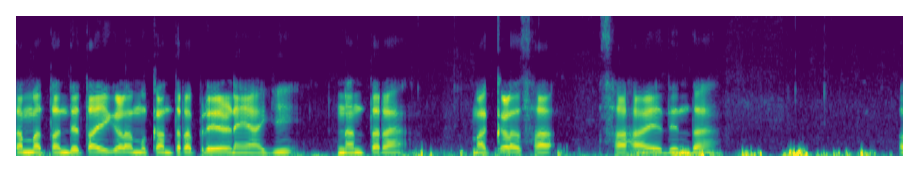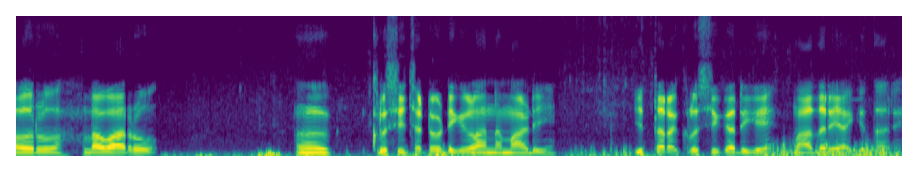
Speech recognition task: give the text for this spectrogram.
ತಮ್ಮ ತಂದೆ ತಾಯಿಗಳ ಮುಖಾಂತರ ಪ್ರೇರಣೆಯಾಗಿ ನಂತರ ಮಕ್ಕಳ ಸಹ, ಸಹಾಯದಿಂದ ಅವರು ಹಲವಾರು ಕೃಷಿ ಚಟುವಟಿಕೆಗಳನ್ನು ಮಾಡಿ ಇತರ ಕೃಷಿಕರಿಗೆ ಮಾದರಿಯಾಗಿದ್ದಾರೆ.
